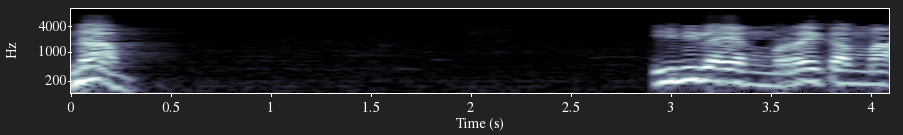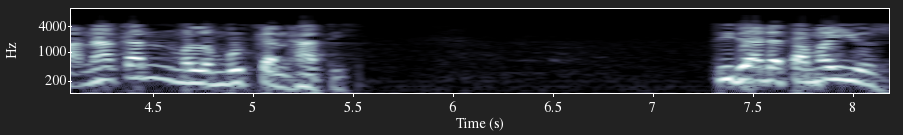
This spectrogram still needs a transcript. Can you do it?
Nah, Inilah yang mereka maknakan melembutkan hati. Tidak ada tamayuz.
